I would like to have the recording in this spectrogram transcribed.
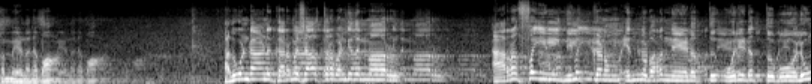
സമ്മേളനമാണ്. അതുകൊണ്ടാണ് കർമ്മശാസ്ത്ര പണ്ഡിതന്മാർ അറഫയിൽ നിൽക്കണം എന്ന് പറഞ്ഞിടത്ത് ഒരിടത്ത് പോലും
